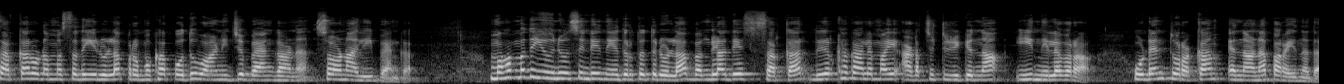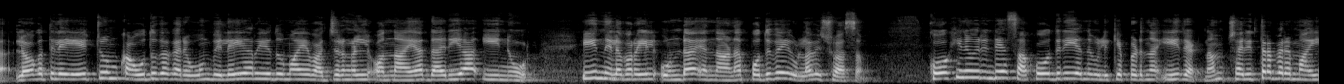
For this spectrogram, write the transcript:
സർക്കാർ ഉടമസ്ഥതയിലുള്ള പ്രമുഖ പൊതുവാണിജ്യ ബാങ്കാണ് സോണാലി ബാങ്ക്. മുഹമ്മദ് യൂനൂസിന്റെ നേതൃത്വത്തിലുള്ള ബംഗ്ലാദേശ് സർക്കാർ ദീർഘകാലമായി അടച്ചിട്ടിരിക്കുന്ന ഈ നിലവറ ഉടൻ തുറക്കാം എന്നാണ് പറയുന്നത്. ലോകത്തിലെ ഏറ്റവും കൗതുകകരവും വിലയേറിയതുമായ വജ്രങ്ങളിൽ ഒന്നായ ദരിയ ഇ നൂർ ഈ നിലവറയിൽ ഉണ്ട് എന്നാണ് പൊതുവെയുള്ള വിശ്വാസം. കോഹിനൂരിന്റെ സഹോദരി എന്ന് വിളിക്കപ്പെടുന്ന ഈ രത്നം ചരിത്രപരമായി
